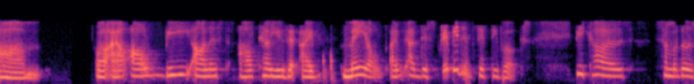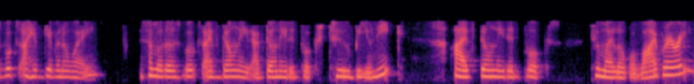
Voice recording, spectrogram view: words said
Um, well, I'll, I'll, be honest. I'll tell you that I've mailed, I've, I've distributed 50 books because some of those books I have given away. Some of those books I've donated. I've donated books to Be Unique. I've donated books to my local library.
